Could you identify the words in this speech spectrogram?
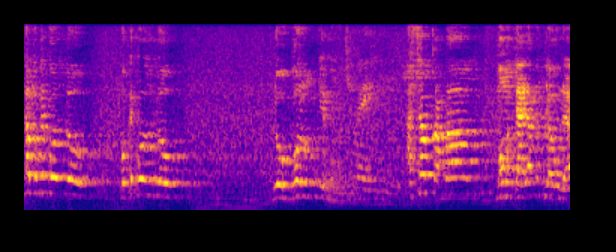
Là, vous faites cause de vous faites cause de la volonté de Dieu. Oui. À ça, on est capable de monter là, on dit là.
